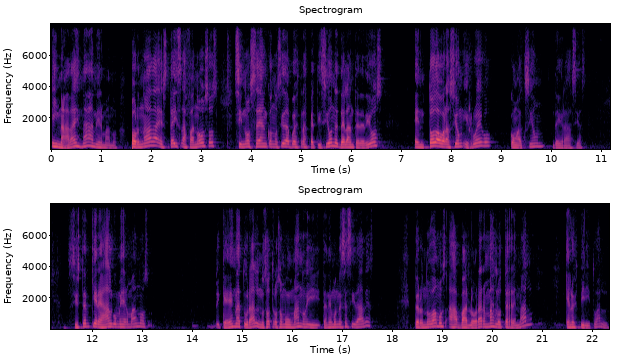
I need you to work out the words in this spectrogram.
Y nada es nada, mi hermano. Por nada estéis afanosos si no sean conocidas vuestras peticiones delante de Dios en toda oración y ruego con acción de gracias. Si usted quiere algo, mis hermanos, que es natural, nosotros somos humanos y tenemos necesidades, pero no vamos a valorar más lo terrenal que lo espiritual.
